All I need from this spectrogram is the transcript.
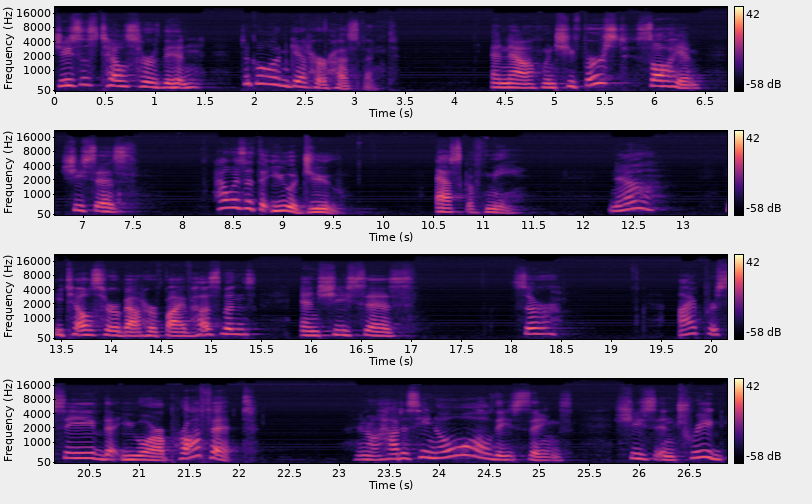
Jesus tells her then to go and get her husband. And now, when she first saw him, she says, How is it that you, a Jew, ask of me? Now, he tells her about her five husbands, and she says, Sir, I perceive that you are a prophet. You know, how does he know all these things? She's intrigued.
